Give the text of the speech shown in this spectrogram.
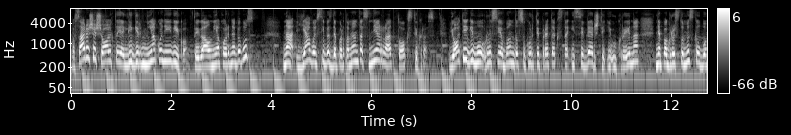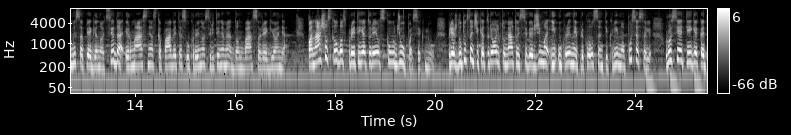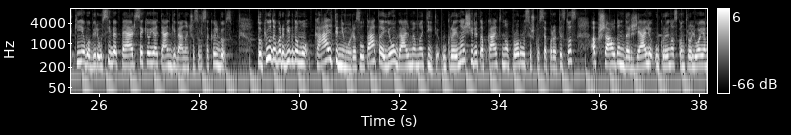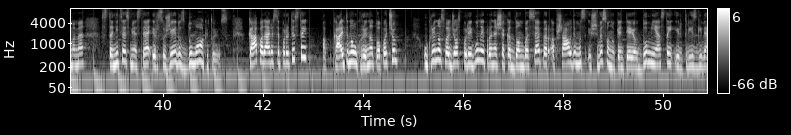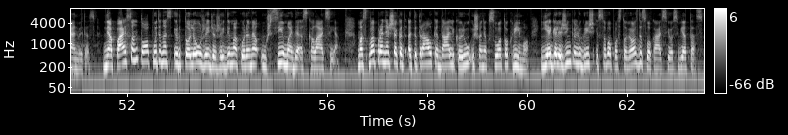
Vasario 16-ąją lyg ir nieko neįvyko, tai gal nieko ir nebebus? Na, ją valstybės departamentas nėra toks tikras. Jo teigimu, Rusija bando sukurti pretekstą įsiveršti į Ukrainą nepagristomis kalbomis apie genocidą ir masinės kapavietės Ukrainos rytinėme Donbaso regione. Panašios kalbos praeitėje turėjo skaudžių pasiekmių. Prieš 2014 m. įsiveržimą į Ukrainai priklausantį Krymo pusėsalį, Rusija teigia, kad Kijevo vyriausybė persekioja ten gyvenančius rusakalbius. Tokių dabar vykdomų kaltinimų rezultatą jau galime matyti. Ukraina šį rytą apkaltino prorusiškus separatistus, apšaudant darželį Ukrainos kontroliuojamame Stanicės mieste ir sužeidus du mokytojus. Ką padarė separatistai? Apkaltino Ukrainą tuo pačiu Ukrainos valdžios pareigūnai pranešė, kad Donbase per apšaudimus iš viso nukentėjo du miestai ir trys gyvenvietės. Nepaisant to, Putinas ir toliau žaidžia žaidimą, kuriame užsima deeskalacija. Maskva pranešė, kad atitraukė dalį karių iš aneksuoto Krymo. Jie geležinkeliu grįž į savo pastovios dislokacijos vietas.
